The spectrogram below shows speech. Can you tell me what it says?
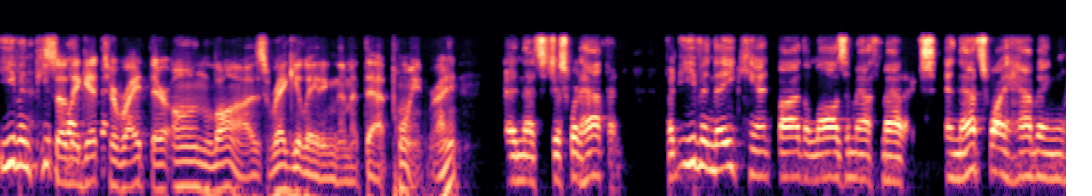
even people. So they like get that, to write their own laws regulating them at that point, right? And that's just what happened. But even they can't buy the laws of mathematics. And that's why having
